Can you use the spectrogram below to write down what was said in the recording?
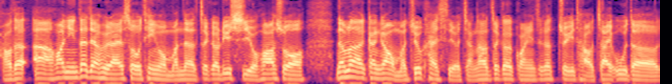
好的啊，欢迎大家回来收听我们的这个律师有话说。那么刚刚我们就开始有讲到这个关于这个追讨债务的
